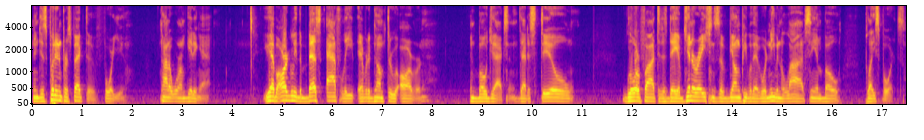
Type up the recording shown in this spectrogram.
and just put it in perspective for you, kind of where I'm getting at. You have arguably the best athlete ever to come through Auburn, and Bo Jackson, that is still glorified to this day of generations of young people that weren't even alive seeing Bo play sports.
